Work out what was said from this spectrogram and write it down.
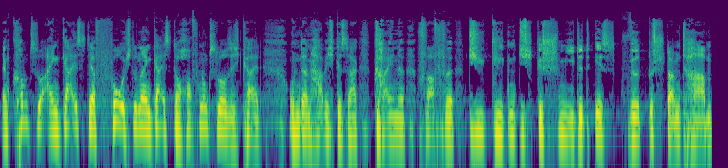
dann kommt so ein Geist der Furcht und ein Geist der Hoffnungslosigkeit. Und dann habe ich gesagt, keine Waffe, die gegen dich geschmiedet ist, wird Bestand haben.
